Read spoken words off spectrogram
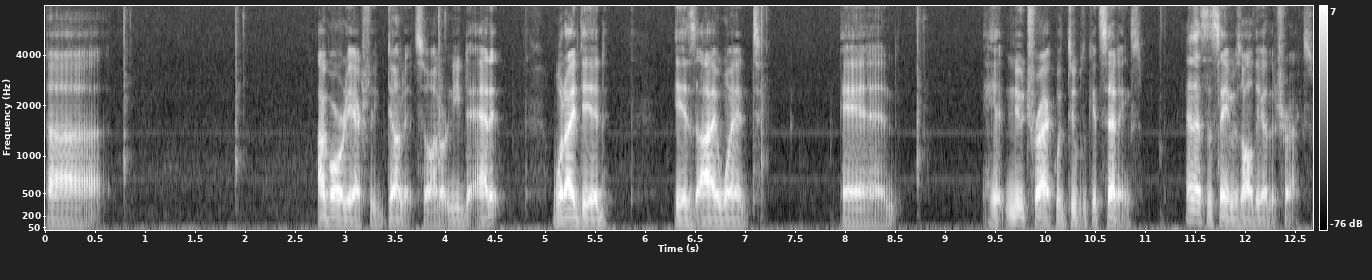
uh, I've already actually done it, so I don't need to add it. What I did is I went and hit new track with duplicate settings. And that's the same as all the other tracks.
